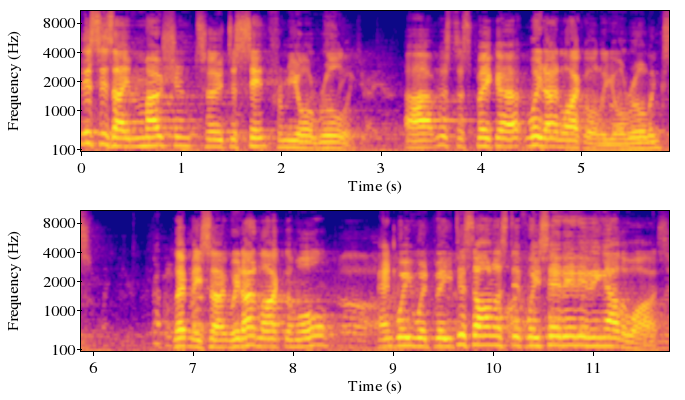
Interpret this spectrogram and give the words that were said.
this is a motion to dissent from your ruling. Mr Speaker, we don't like all of your rulings. Let me say we don't like them all, and we would be dishonest if we said anything otherwise.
